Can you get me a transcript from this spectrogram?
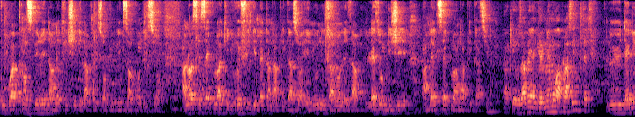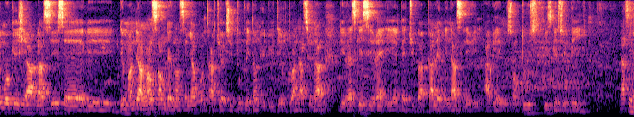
pouvoir transférer dans les fichiers de la fonction publique sans condition. Alors c'est cette loi qui refuse de mettre en application et nous, nous allons les, les obliger à mettre cette loi en application. Ok, vous avez un dernier mot à placer peut-être? Le dernier mot que j'ai à placer, c'est de demander à l'ensemble des enseignants contractuels sur toute l'étendue du territoire national de rester sereins et imperturbables car les menaces, les rimes arrière, nous sommes tous fils de ce pays. Merci, M.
